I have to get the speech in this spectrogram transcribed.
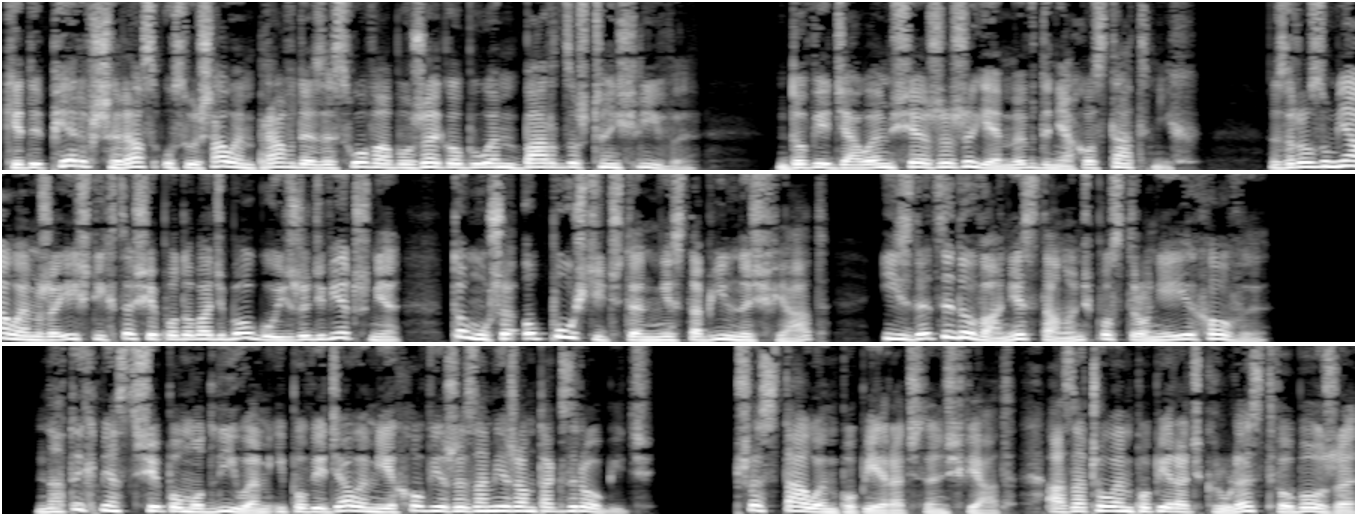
Kiedy pierwszy raz usłyszałem prawdę ze Słowa Bożego, byłem bardzo szczęśliwy. Dowiedziałem się, że żyjemy w dniach ostatnich. Zrozumiałem, że jeśli chcę się podobać Bogu i żyć wiecznie, to muszę opuścić ten niestabilny świat i zdecydowanie stanąć po stronie Jehowy. Natychmiast się pomodliłem i powiedziałem Jehowie, że zamierzam tak zrobić. Przestałem popierać ten świat, a zacząłem popierać Królestwo Boże,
